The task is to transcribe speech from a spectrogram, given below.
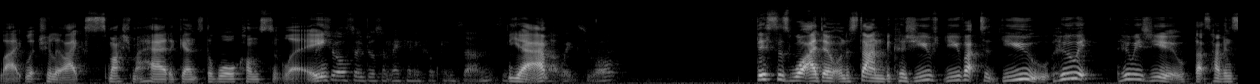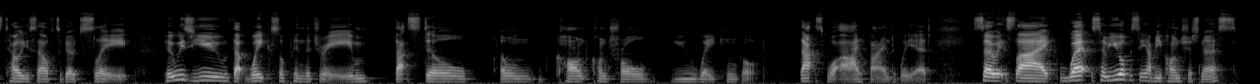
like literally like smash my head against the wall constantly. Which also doesn't make any fucking sense. Yeah. That wakes you up. This is what I don't understand because you've you've had to you who it who is you that's having to tell yourself to go to sleep? Who is you that wakes up in the dream that still um, can't control you waking up? That's what I find weird. So it's like where so you obviously have your consciousness.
